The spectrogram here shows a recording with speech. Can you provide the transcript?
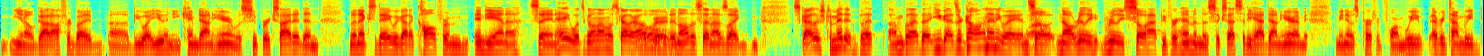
you know, got offered by uh, BYU, and he came down here and was super excited. And the next day we got a call from Indiana saying, "Hey, what's going on with Skyler Halford?" and all all of a sudden I was like, Skyler's committed, but I'm glad that you guys are calling anyway. And wow. so, no, really, really so happy for him and the success that he had down here. I mean, I mean, it was perfect for him. We every time we'd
